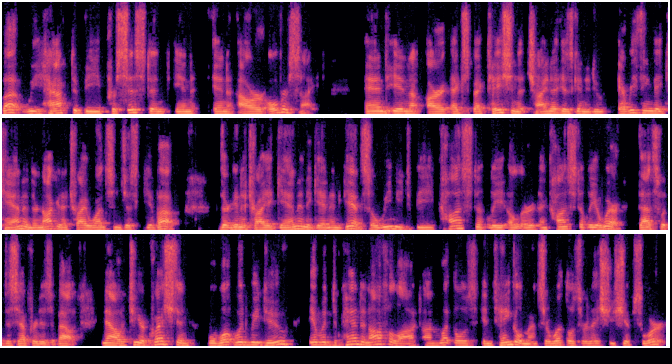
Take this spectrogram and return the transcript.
But we have to be persistent in in our oversight. And in our expectation that China is going to do everything they can and they're not going to try once and just give up. They're going to try again and again and again. So we need to be constantly alert and constantly aware. That's what this effort is about. Now, to your question, well, what would we do? It would depend an awful lot on what those entanglements or what those relationships were.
